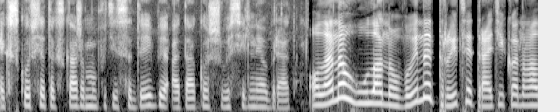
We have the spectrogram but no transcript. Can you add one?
екскурсія, так скажемо, по цій садибі, а також весільний обряд. Олена Гула, новини 33 канал.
